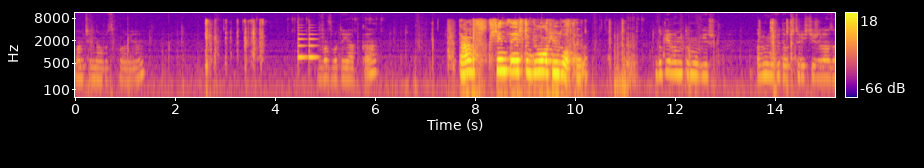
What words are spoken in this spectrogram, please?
Mam czynową zbroję. Dwa złote jabłka. Tam w skrzynce jeszcze było 8 zł chyba. Dopiero mi to mówisz, abym nie wydał 40 żelaza.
